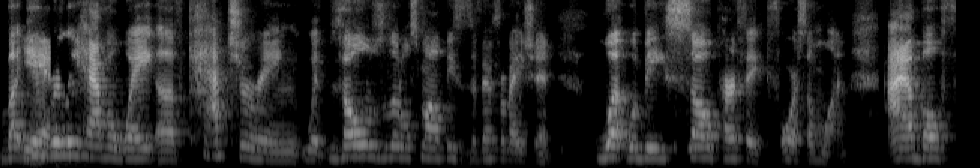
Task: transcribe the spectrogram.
but yeah. you really have a way of capturing with those little small pieces of information what would be so perfect for someone. I have both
